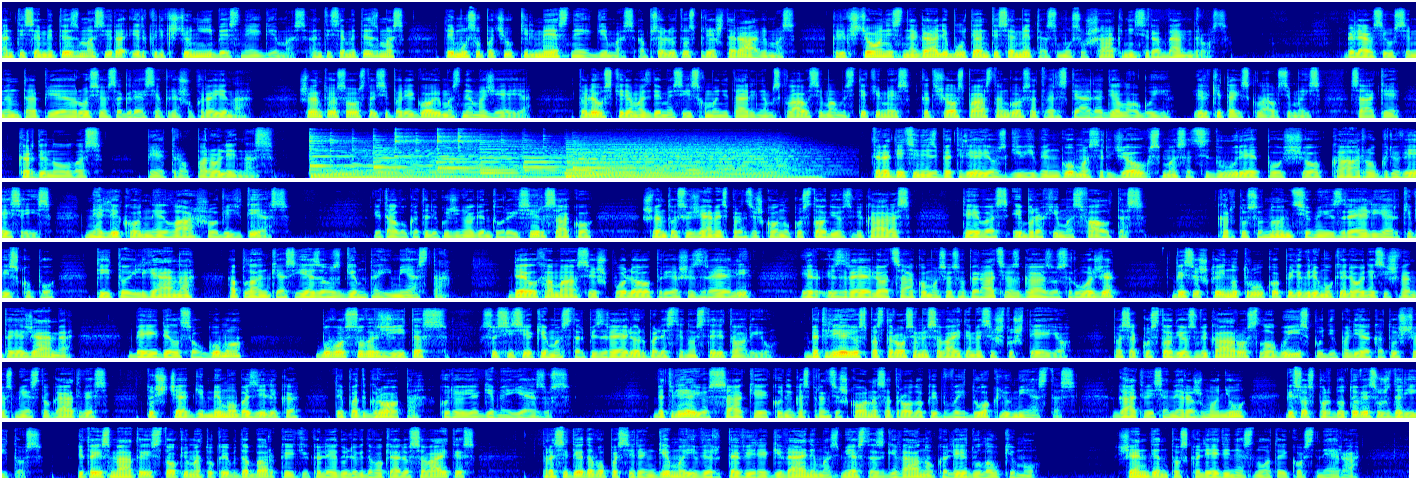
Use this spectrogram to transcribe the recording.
Antisemitizmas yra ir krikščionybės neigimas. Antisemitizmas tai mūsų pačių kilmės neigimas, absoliutus prieštaravimas. Krikščionys negali būti antisemitas, mūsų šaknys yra bendros. Galiausiai užsiminta apie Rusijos agresiją prieš Ukrainą. Šventojo sosto įsipareigojimas nemažėja. Toliau skiriamas dėmesys humanitariniams klausimams, tikimės, kad šios pastangos atvers kelią dialogui ir kitais klausimais, sakė kardinolas Pietro Parolinas. Tradicinis Betlėjaus gyvybingumas ir džiaugsmas atsidūrė po šio karo griuvėsiais, neliko nei lašo vilties. Italų katalikų žinių agentūrai SIR sako Šventosios žemės pranciškonų kustodijos vikaras tėvas Ibrahimas Faltas. Kartu su nunciumi Izraelyje arkivyskupu Tito Iljana aplankęs Jėzaus gimtąjį miestą. Dėl Hamas išpolio prieš Izraelį ir Izraelio atsakomosios operacijos gazos ruožė visiškai nutrūko piligrimų kelionės į Šventąją Žemę, bei dėl saugumo buvo suvaržytas susisiekimas tarp Izraelio ir Palestinos teritorijų. Bet liejus pastarosiomis savaitėmis ištuštėjo. Pasak kustodijos vikaro, slogų įspūdį palieka tuščios miesto gatvės, tuščia gimimo bazilika, taip pat grota, kurioje gimė Jėzus. Bet liejus, sakė kunigas Pranciškonas, atrodo kaip vaiduoklių miestas. Gatvėse nėra žmonių, visos parduotuvės uždarytos. Kitais metais, tokiu metu kaip dabar, kai iki kalėdų likdavo kelios savaitės, prasidėdavo pasirengimai, virte vyrė gyvenimas, miestas gyveno kalėdų laukimu. Šiandien tos kalėdinės nuotaikos nėra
